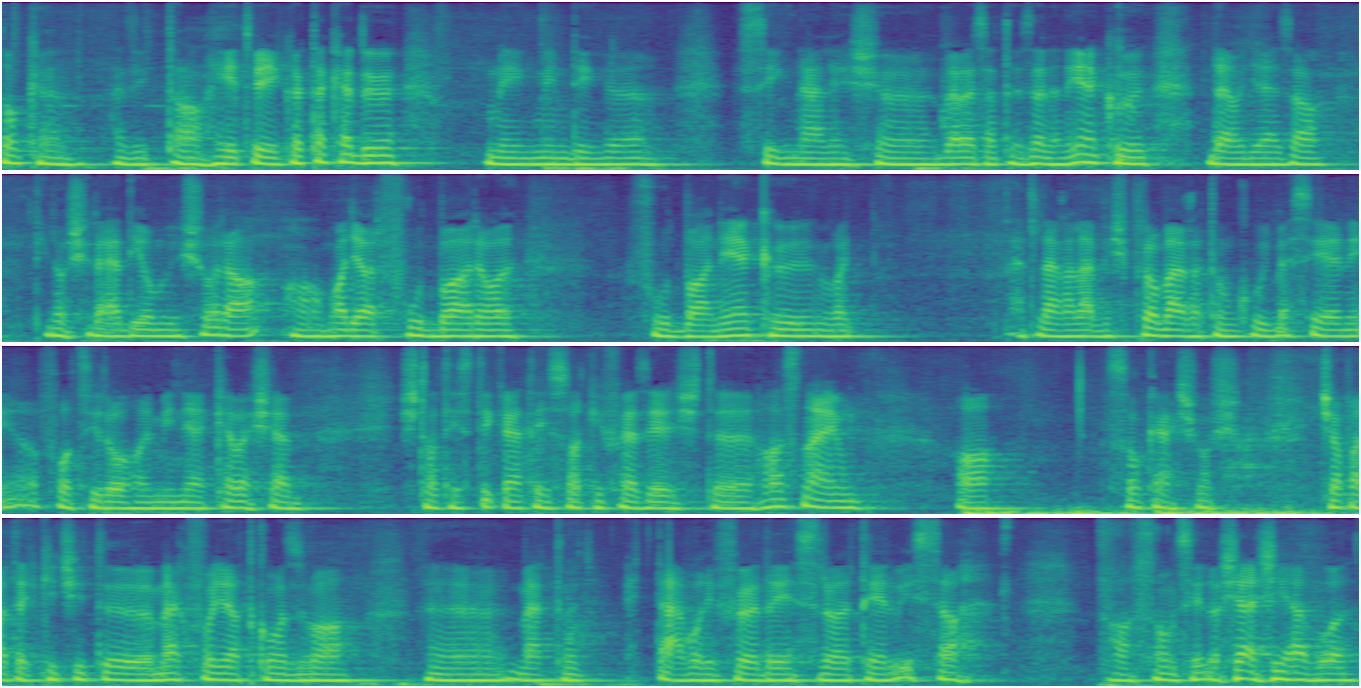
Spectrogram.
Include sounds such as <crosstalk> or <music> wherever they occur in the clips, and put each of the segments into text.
Sziasztok! Ez itt a hétvégi kötekedő, még mindig uh, szignál és uh, bevezető zene nélkül, de ugye ez a tilos rádió műsora a magyar futballról futball nélkül, vagy hát legalábbis próbálgatunk úgy beszélni a fociról, hogy minél kevesebb statisztikát és szakifezést használjunk. A szokásos csapat egy kicsit megfogyatkozva, mert hogy távoli földrészről tér vissza a szomszédos Ázsiából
